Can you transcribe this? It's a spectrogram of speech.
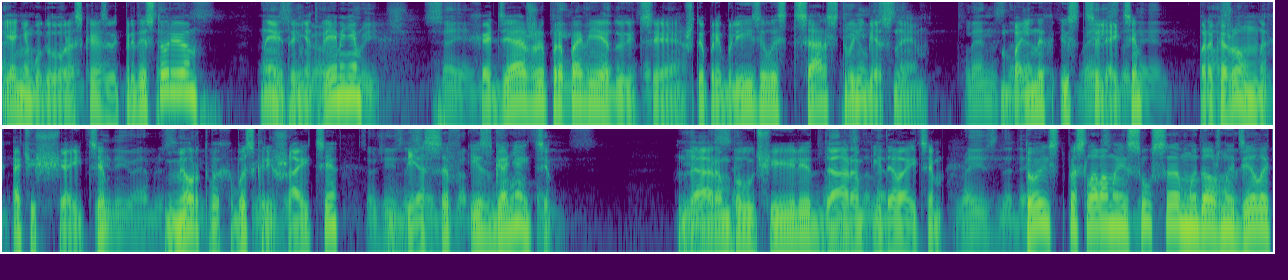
Я не буду рассказывать предысторию, на это нет времени. «Ходя же проповедуйте, что приблизилось Царство Небесное. Больных исцеляйте, прокаженных очищайте, мертвых воскрешайте, бесов изгоняйте». Даром получили, даром и давайте. То есть, по словам Иисуса, мы должны делать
